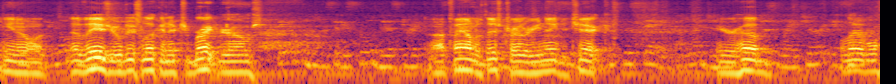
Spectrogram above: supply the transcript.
you know, a, a visual just looking at your brake drums. I found with this trailer, you need to check your hub level,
